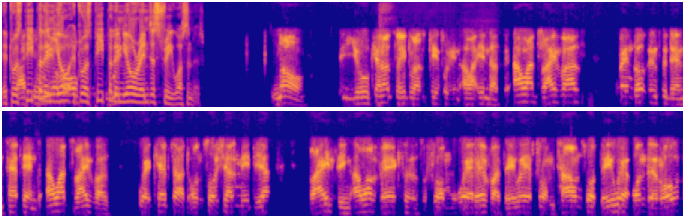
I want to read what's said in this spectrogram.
It was people in your it was people we, in your industry, wasn't it? No. You cannot say it was people in our industry. Our drivers, when those incidents happened, our drivers were captured on social media driving our vehicles from wherever they were from town. So they were on the road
